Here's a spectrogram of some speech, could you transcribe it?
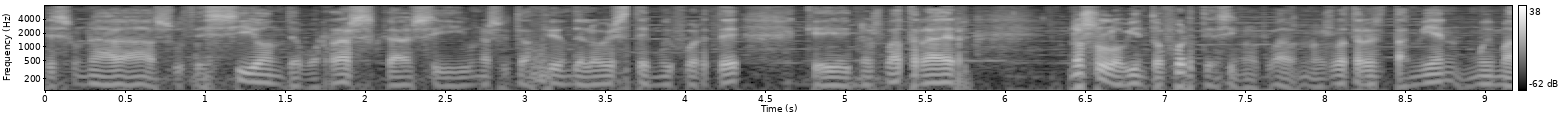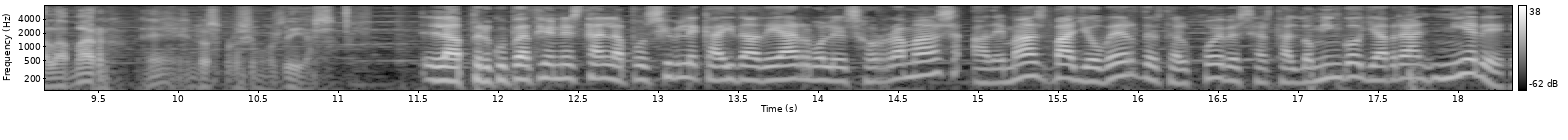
Es una sucesión de borrascas y una situación del oeste muy fuerte que nos va a traer no solo viento fuerte, sino nos va, nos va a traer también muy mala mar en los próximos días. La preocupación está en la posible caída de árboles o ramas. Además, va a llover desde el jueves hasta el domingo y habrá nieve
